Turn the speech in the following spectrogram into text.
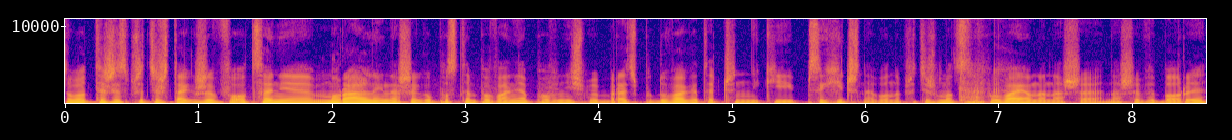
No bo też jest przecież tak, że w ocenie moralnej naszego postępowania powinniśmy brać pod uwagę te czynniki psychiczne, bo one przecież mocno tak. wpływają na nasze, nasze wybory.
